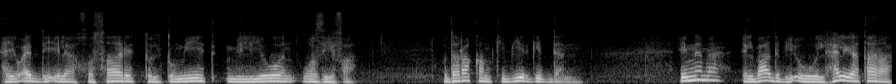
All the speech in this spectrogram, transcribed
هيؤدي إلى خسارة 300 مليون وظيفة. وده رقم كبير جدا. إنما البعض بيقول هل يا ترى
